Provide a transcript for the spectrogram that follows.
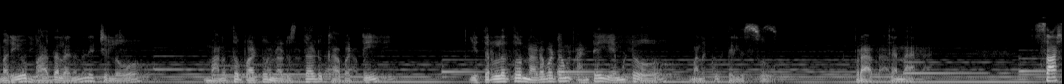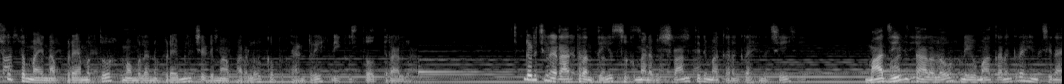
మరియు బాధలన్నిటిలో మనతో పాటు నడుస్తాడు కాబట్టి ఇతరులతో నడవటం అంటే ఏమిటో మనకు తెలుసు. ప్రార్థన. శాశ్వతమైన ప్రేమతో మమ్మలను ప్రేమించడి మా పరలోకపు తండ్రి నీకు స్తోత్రాలు. గడిచిన రాత్రంతయు సుఖమైన విశ్రాంతిని మాకు అనుగ్రహించి మా జీవితాలలో నీవు మాకు అనుగ్రహించిన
